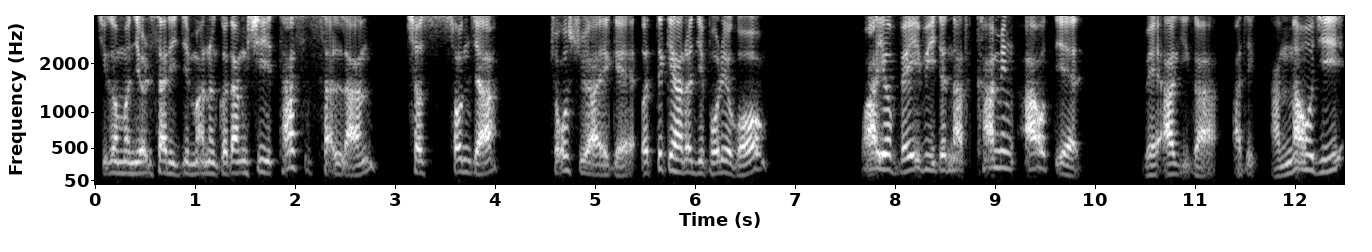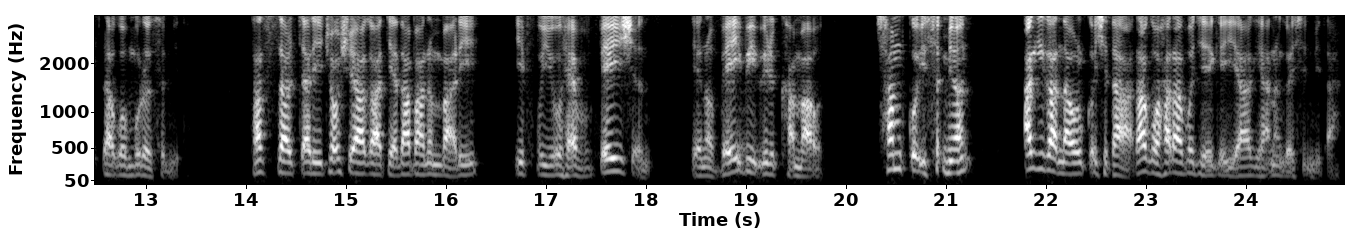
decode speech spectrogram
지금은 10살이지만 그 당시 5살 난 첫 손자 조슈아에게 어떻게 하는지 보려고 Why your baby is not coming out yet? 왜 아기가 아직 안 나오지? 라고 물었습니다. 5살짜리 조슈아가 대답하는 말이 If you have patience, then a baby will come out. 참고 있으면 아기가 나올 것이다 라고 할아버지에게 이야기하는 것입니다.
